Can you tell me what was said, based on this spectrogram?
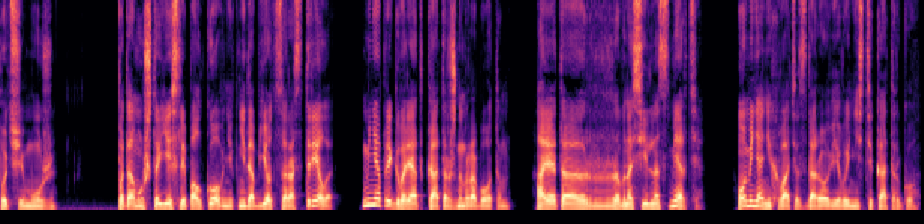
«Почему же?» Потому что если полковник не добьется расстрела, меня приговорят к каторжным работам. А это равносильно смерти. У меня не хватит здоровья вынести каторгу».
